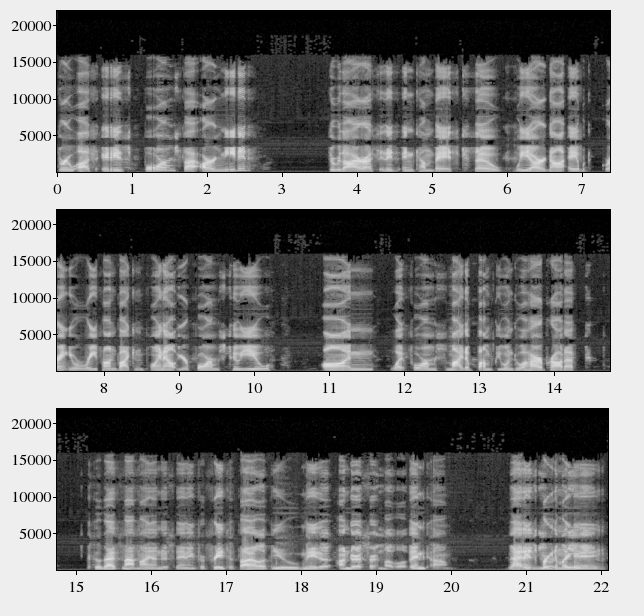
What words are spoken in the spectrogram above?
through us it is forms that are needed. Through the IRS it is income based. So we are not able to grant you a refund, but I can point out your forms to you on what forms might have bumped you into a higher product. So that's not my understanding. For free to file, if you made it under a certain level of income, that is then is your freedom agreement-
